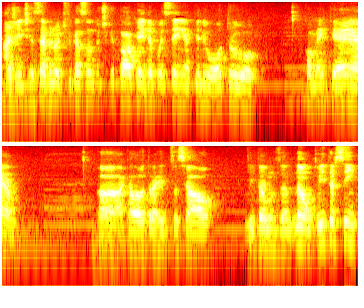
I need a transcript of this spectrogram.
a gente recebe notificação do TikTok e depois tem aquele outro. Como é que é? Uh, aquela outra rede social que estão usando. Não, o Twitter sim.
